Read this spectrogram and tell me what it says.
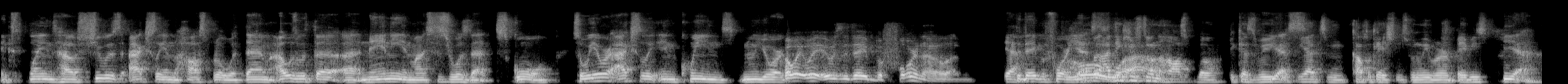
explains how she was actually in the hospital with them. I was with the uh, nanny and my sister was at school. So we were actually in Queens, New York. Oh, wait, wait. It was the day before 9 11. Yeah. The day before, yes. Oh, I think wow. she was still in the hospital because we, yes. we had some complications when we were babies. Yeah.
